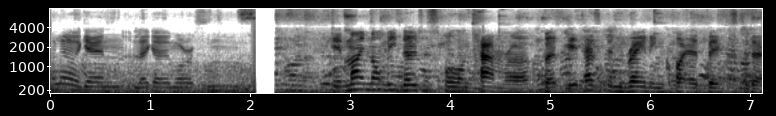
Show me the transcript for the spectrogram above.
Hello again, Lego Morrisons. It might not be noticeable on camera, but it has been raining quite a bit today.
